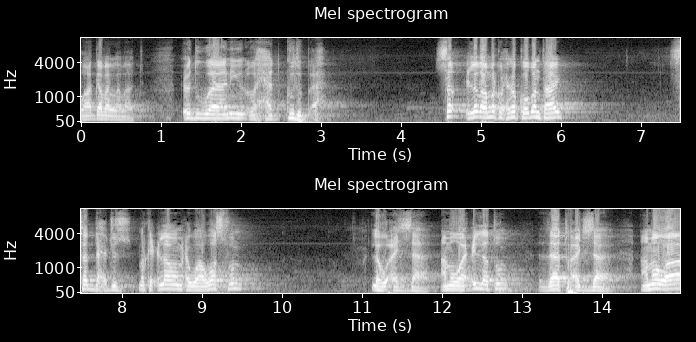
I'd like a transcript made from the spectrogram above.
waa gabal labaad. Cudwaaniyun oo xadgudub ah. Ciladaa marka waxay ka kooban tahay saddex juz. Marka cilada waa maxay? Waa wasfun lahu ajzaa ama waa cilatu daatu ajzaa ama waa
